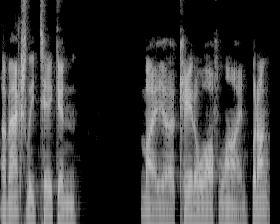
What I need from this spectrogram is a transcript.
I've actually taken my uh, offline, but I'm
